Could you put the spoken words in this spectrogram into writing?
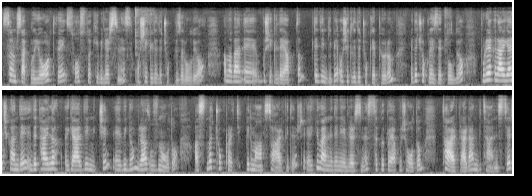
sarımsaklı yoğurt ve sos dökebilirsiniz. O şekilde de çok güzel oluyor. Ama ben e, bu şekilde yaptım. Dediğim gibi o şekilde de çok yapıyorum ve de çok lezzetli oluyor. Buraya kadar gerçekten de detaylı geldiğim için e, videom biraz uzun oldu. Aslında çok pratik bir mantı tarifidir. E, güvenle deneyebilirsiniz. Sıklıkla yapmış olduğum tariflerden bir tanesidir.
